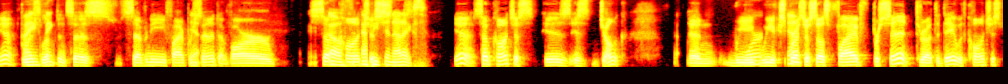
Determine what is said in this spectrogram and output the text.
Yeah, Bruce think- Lipton says 75% of our eh, oh subconscious epigenetics. Yeah subconscious is is junk. And we More- we express ourselves 5% throughout the day with conscious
